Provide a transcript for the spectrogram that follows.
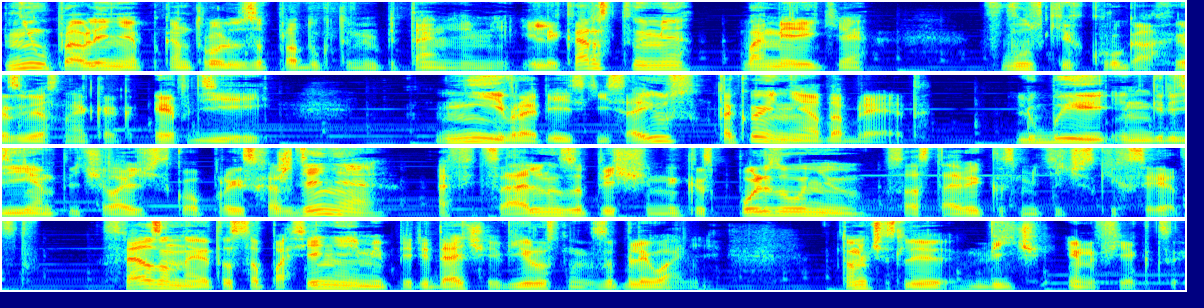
ни Управление по контролю за продуктами питания и лекарствами в Америке, в узких кругах известное как FDA, ни Европейский Союз такое не одобряет – Любые ингредиенты человеческого происхождения официально запрещены к использованию в составе косметических средств. Связано это с опасениями передачи вирусных заболеваний, в том числе ВИЧ-инфекции.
